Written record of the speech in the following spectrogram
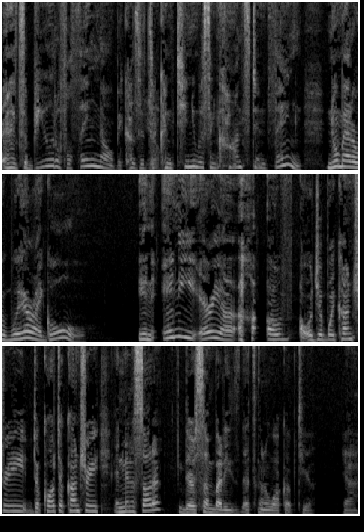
and it's a beautiful thing though because it's Yeah. a continuous and constant thing, no matter where I go. In any area of Ojibwe country, Dakota country, in Minnesota, there's somebody that's going to walk up to you. Yeah,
